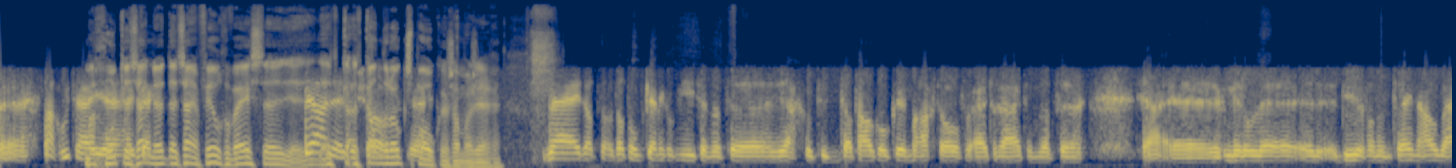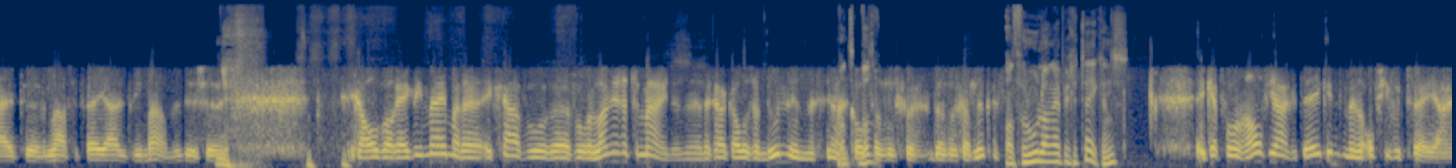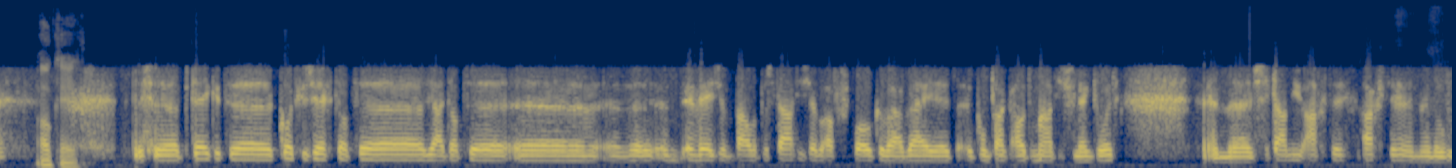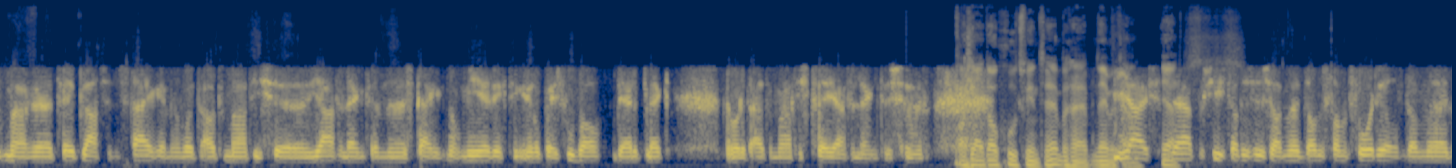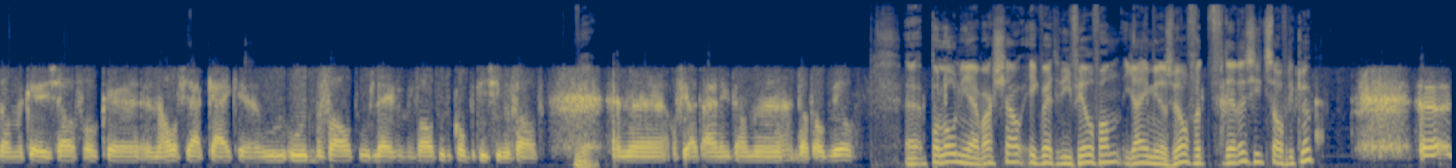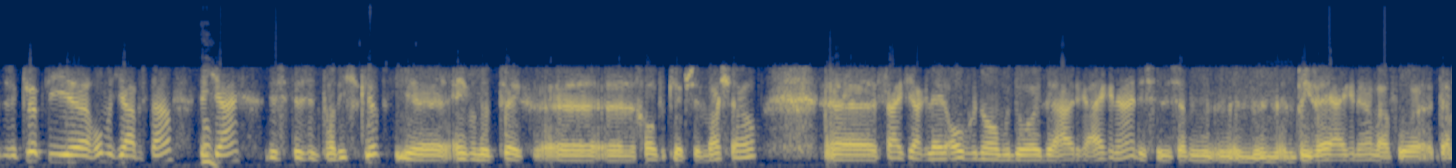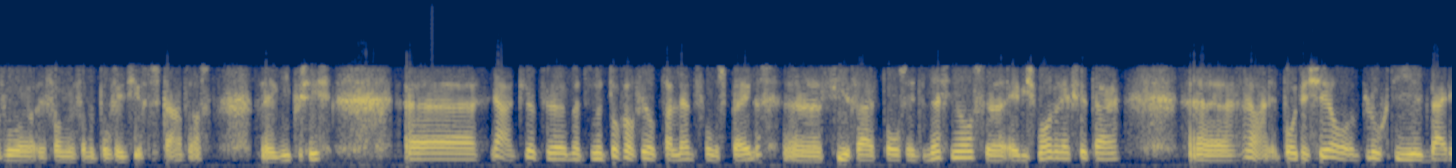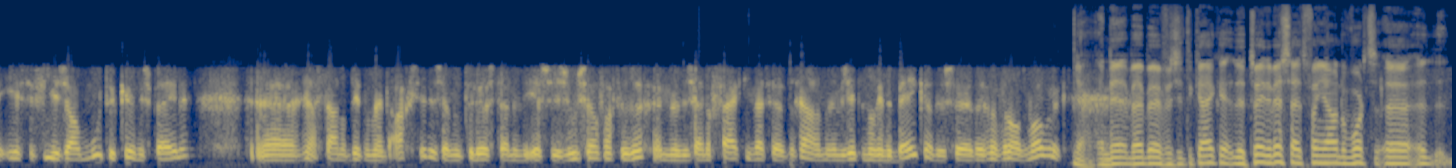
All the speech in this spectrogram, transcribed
Uh, maar goed, hij, Maar goed, eh, er zijn, er, er zijn veel geweest. eh, Ja, het nee, kan zo. er ook Ja. spoken, zal ik maar zeggen. Nee, dat, dat ontken ik ook niet. En dat, eh, ja, goed, dat hou ik ook in mijn achterhoofd uiteraard. Omdat eh, ja, eh, de gemiddelde eh, duur van een trainhoudbaarheid eh, van de laatste twee jaar is drie maanden. Dus eh, ik hou overal rekening mee. Maar eh, ik ga voor, eh, voor een langere termijn. En eh, daar ga ik alles aan doen. En eh, ja, ik hoop dat het, dat het gaat lukken. Want voor hoe lang heb je getekend? Ik heb voor een half jaar getekend met een optie voor twee jaar. Oké. Dus eh betekent eh, kort gezegd dat, eh, ja, dat we in wezen bepaalde prestaties hebben afgesproken waarbij het contract automatisch verlengd wordt. En eh, ze staan nu achter, achter en dan hoef ik maar eh, twee plaatsen te stijgen en dan wordt het automatisch eh, een jaar verlengd. En eh, stijg ik nog meer richting Europees voetbal, derde plek, dan wordt het automatisch twee jaar verlengd. Dus, eh, Als jij het ook goed vindt, hè, begrijp neem ik aan. Juist, ja. precies. Dat is, dus dan, eh, dat is dan het voordeel. Dan, eh, dan kun je zelf ook eh, een half jaar kijken hoe, hoe het bevalt, hoe het leven bevalt, hoe de competitie bevalt. En eh, of je uiteindelijk dan eh, dat ook wil. Eh, Polonia Warschau, ik weet er niet veel van. Jij inmiddels wel. Vert- Vertel eens iets over club. Eh, het is een club die eh 100 jaar bestaat dit jaar. Dus het is een traditieclub. Eh, een van de twee eh, eh, grote clubs in Warschau. Vijf jaar geleden overgenomen door de huidige eigenaar. Dus, dus ze hebben een, een, privé-eigenaar waarvoor daarvoor van, van de provincie of de staat was. Dat weet ik niet precies. Ja, een club met, met toch wel veel talentvolle spelers. Vier, vijf Poolse internationals. Uh, Ebi zit daar. ja, potentieel een ploeg die bij de eerste vier zou moeten kunnen spelen. ja, staan op dit moment achtste. Dus we hebben een teleurstellende eerste seizoen zelf achter de rug. En er zijn nog 15 wedstrijden te gaan. En we zitten nog in de beker, dus er is nog van alles mogelijk. Ja, en we hebben even zitten kijken. De tweede wedstrijd van jou, wordt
